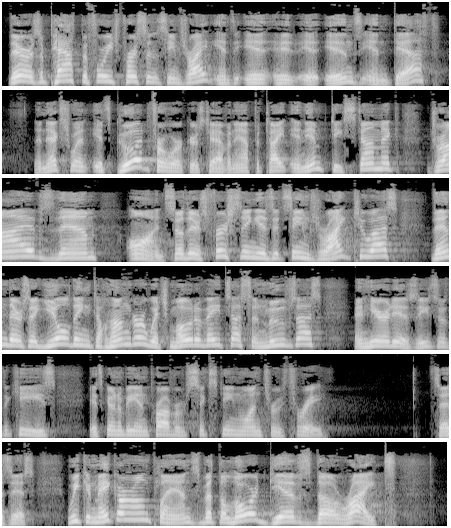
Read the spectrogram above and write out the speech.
There is a path before each person that seems right. It, it, it ends in death. The next one, it's good for workers to have an appetite. An empty stomach drives them on. So there's first thing is it seems right to us. Then there's a yielding to hunger, which motivates us and moves us. And here it is. These are the keys. It's going to be in Proverbs 16, 1 through 3. Says this We can make our own plans, but the Lord gives the right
